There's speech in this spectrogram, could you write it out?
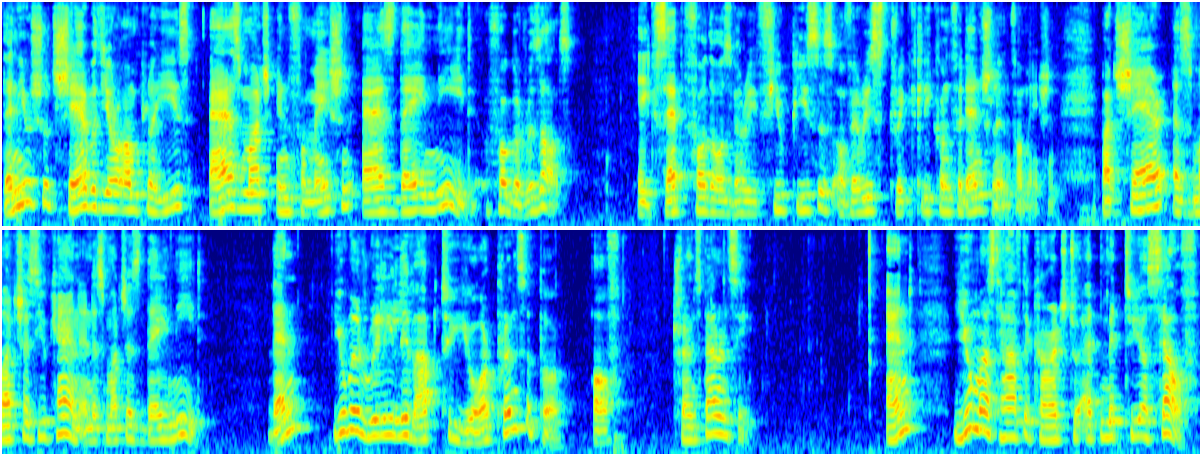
then you should share with your employees as much information as they need for good results, except for those very few pieces of very strictly confidential information. But share as much as you can and as much as they need. Then you will really live up to your principle of transparency. And you must have the courage to admit to yourself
